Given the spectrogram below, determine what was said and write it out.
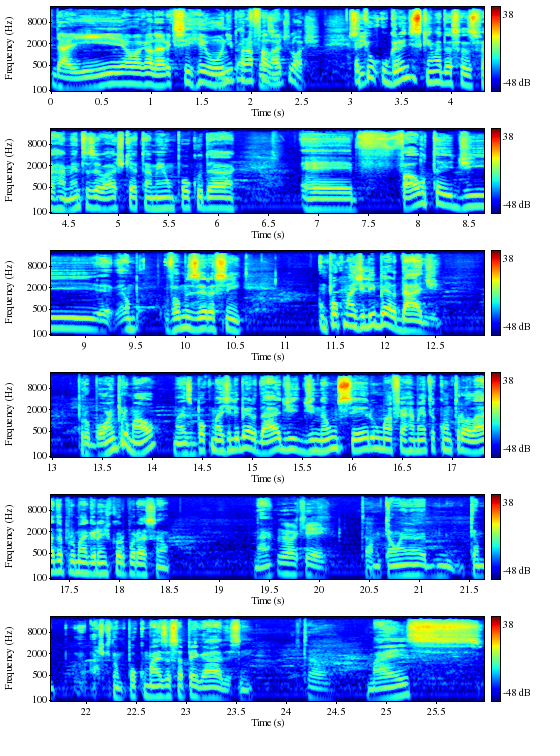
Daí é uma galera que se reúne Dá para falar de Lost. É que o, o grande esquema dessas ferramentas, eu acho que é também um pouco da é, falta de, é um- vamos dizer assim, um pouco mais de liberdade pro bom e pro mal, mas um pouco mais de liberdade de não ser uma ferramenta controlada por uma grande corporação, né? Ok, tá. Então, é, então, acho que tem um pouco mais essa pegada, assim. tá. Mas,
